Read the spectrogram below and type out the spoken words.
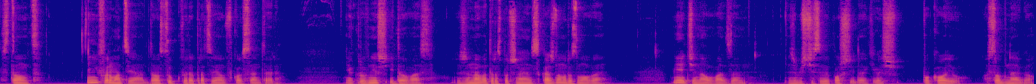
Stąd informacja do osób, które pracują w call center, jak również i do Was, że nawet rozpoczynając każdą rozmowę, miejcie na uwadze, żebyście sobie poszli do jakiegoś pokoju osobnego,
